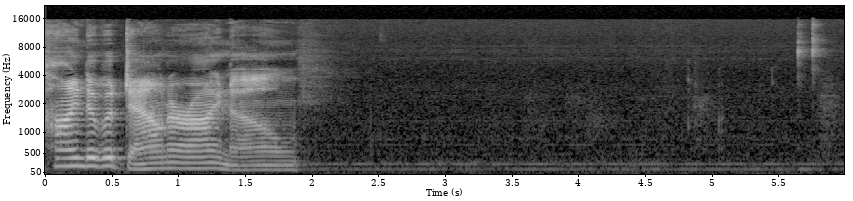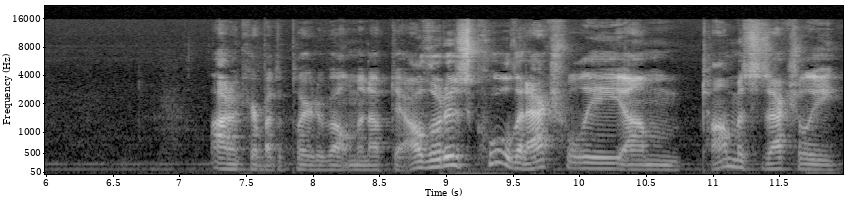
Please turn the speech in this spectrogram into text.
Kind of a downer, I know. I don't care about the player development update. Although it is cool that actually um, Thomas is actually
